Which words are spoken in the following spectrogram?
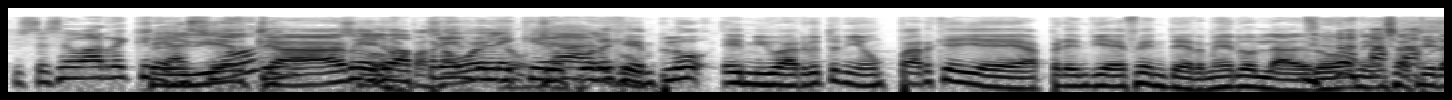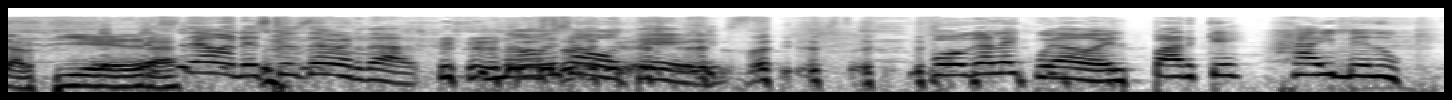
que usted se va a recreación, divierte, claro, pero aprende, bueno. le Yo, queda Yo, por algo. ejemplo, en mi barrio tenía un parque y eh, aprendí a defenderme de los ladrones, a tirar piedra. Esteban, esto es de verdad. No me sabotee. Póngale cuidado, el parque Jaime Duque.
